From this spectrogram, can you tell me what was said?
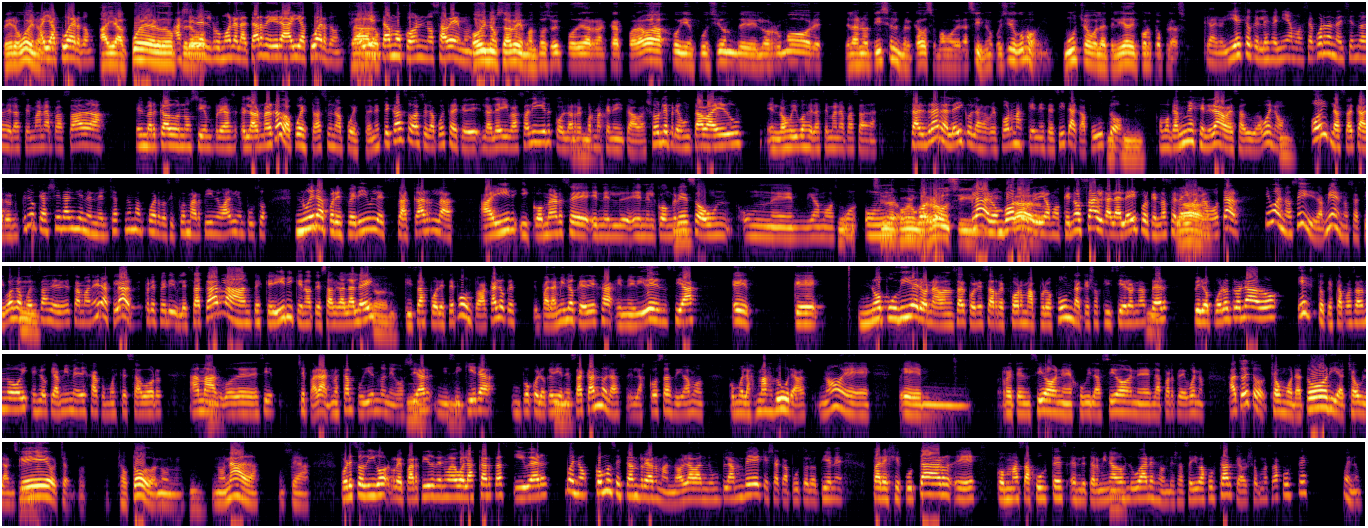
Pero bueno. Hay acuerdo. Hay acuerdo. Ayer el rumor a la tarde era hay acuerdo. hoy estamos con no sabemos. Hoy no sabemos, entonces hoy poder arrancar para abajo y en función de los rumores, de las noticias, el mercado se va a mover así, ¿no? Coincido como mucha volatilidad de corto plazo. Claro, y esto que les veníamos, ¿se acuerdan diciendo desde la semana pasada? El mercado no siempre hace, el mercado apuesta, hace una apuesta. En este caso hace la apuesta de que la ley va a salir con las reformas que necesitaba. Yo le preguntaba a Edu en los vivos de la semana pasada, ¿Saldrá la ley con las reformas que necesita Caputo? Como que a mí me generaba esa duda. Bueno, hoy la sacaron. Creo que ayer alguien en el chat, no me acuerdo si fue Martín o alguien puso, ¿no era preferible sacarlas a ir y comerse en el, en el Congreso un, un eh, digamos, un, un, voto, claro, un voto que digamos que no salga la ley porque no se la iban a votar. Y bueno, sí, también, o sea, si vos lo mm. pensás de, esa manera, claro, es preferible sacarla antes que ir y que no te salga la ley, quizás por ese punto. Acá lo que, para mí lo que deja en evidencia es que no pudieron avanzar con esa reforma profunda que ellos quisieron mm. hacer, pero por otro lado, esto que está pasando hoy es lo que a mí me deja como este sabor amargo de decir, che, pará, no están pudiendo negociar mm, ni siquiera un poco lo que viene, sacando las, las cosas, digamos, como las más duras, ¿no? Eh, Em, retenciones, jubilaciones, la parte de, bueno, a todo esto, chau moratoria, chau blanqueo, chau, todo, no, no nada. O sea, por eso digo, repartir de nuevo las cartas y ver, bueno, cómo se están rearmando. Hablaban de un plan B, que ya Caputo lo tiene para ejecutar, eh, con más ajustes en determinados lugares donde ya se iba a ajustar, que ahora más ajustes. Bueno,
